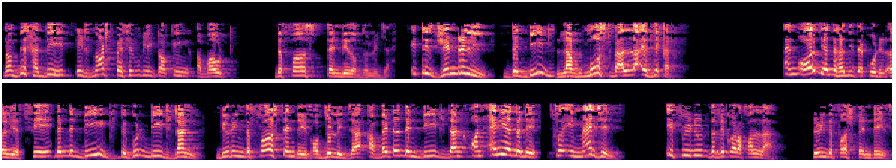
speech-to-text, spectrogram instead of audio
Now this hadith, it is not specifically talking about the first 10 days of the Hijjah. It is generally the deed loved most by Allah is zikr. And all the other hadith I quoted earlier say that the deeds, the good deeds done during the first 10 days of Dhul Hijjah are better than deeds done on any other day. So imagine if we do the zikr of Allah during the first 10 days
